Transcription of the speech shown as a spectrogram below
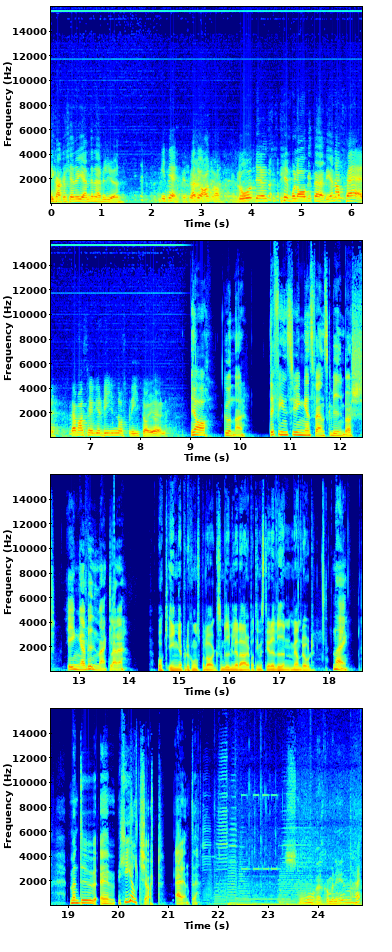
Ni kanske känner igen den här miljön? Inte? Alltså, ja, ja. Jo, det är Systembolaget det här. Det är en affär där man säljer vin och sprit och öl. Ja, Gunnar. Det finns ju ingen svensk vinbörs, inga vinmäklare. Och inga produktionsbolag som blir miljardärer på att investera i vin med andra ord. Nej, men du, eh, helt kört är det inte. Så, välkommen in. Tack.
